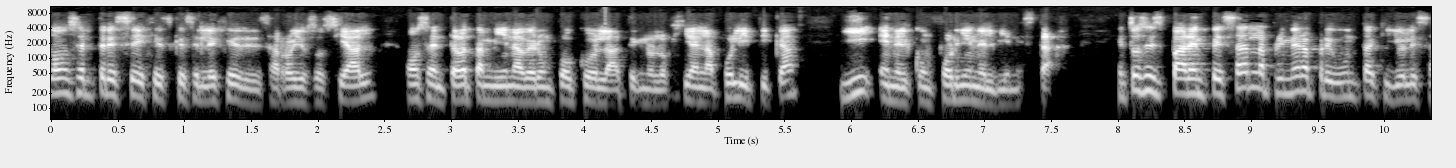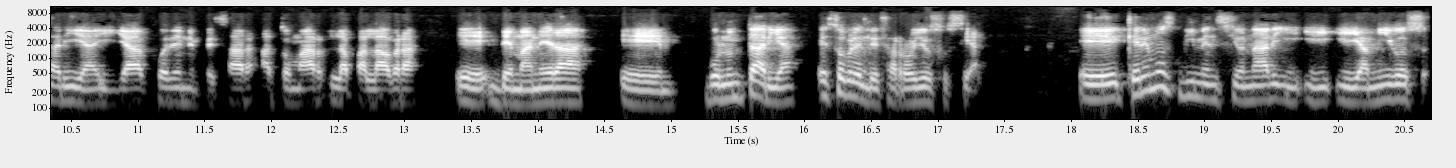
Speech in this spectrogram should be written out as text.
vamos a hacer tres ejes, que es el eje de desarrollo social. Vamos a entrar también a ver un poco la tecnología en la política. y en el confort y en el bienestar. Entonces, para empezar, la primera pregunta que yo les haría, y ya pueden empezar a tomar la palabra eh, de manera eh, voluntaria, es sobre el desarrollo social. Eh, queremos dimensionar, y, amigos,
